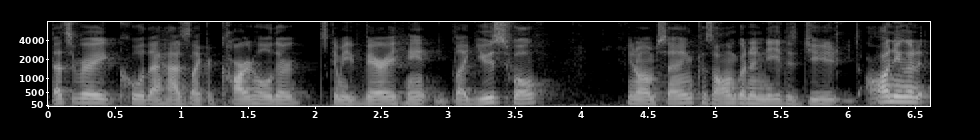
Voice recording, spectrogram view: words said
that's very cool. That has like a card holder. It's gonna be very hand, like useful. You know what I'm saying? Because all I'm gonna need is you all you're gonna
